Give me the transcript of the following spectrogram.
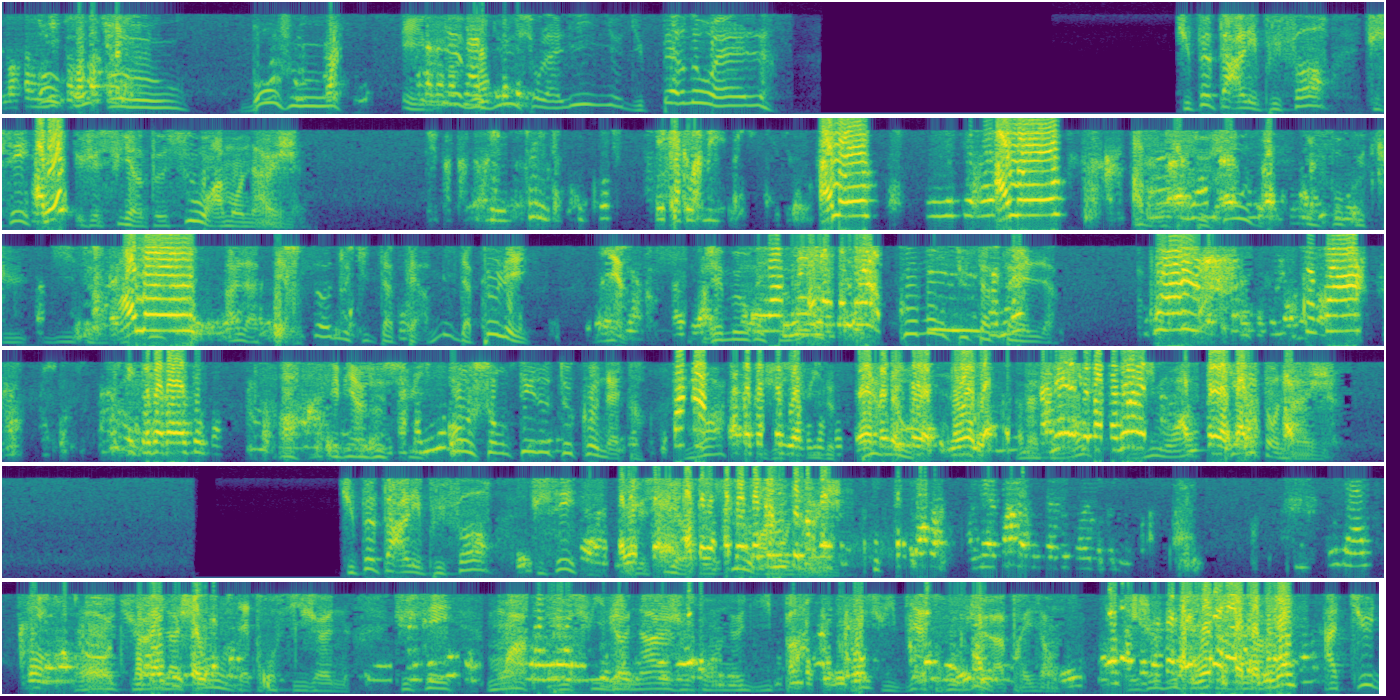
dans 5 minutes, on va partir. Bonjour et bienvenue sur la ligne du Père Noël. Tu peux parler plus fort Tu sais, Allô je suis un peu sourd à mon âge. Allô Allô Avant toute chose, il faut que tu dises Allô à la personne qui t'a permis d'appeler. Bien. J'aimerais savoir comment tu t'appelles? Ah, eh bien, je suis enchanté de te connaître. Moi, je suis le Père dis-moi, quel est ton âge? Tu peux parler plus fort Tu sais, je suis un peu sourd à mon âge. Oh, tu as la chance d'être aussi jeune. Tu sais, moi, je suis d'un âge qu'on ne dit pas. Je suis bien trop vieux à présent. Et je as-tu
